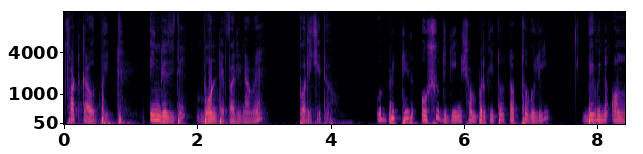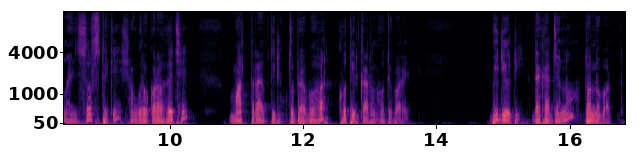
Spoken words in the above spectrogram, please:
ফটকা উদ্ভিদ, ইংরেজিতে বনটেফারি নামে পরিচিত। উদ্ভিদটির ওষুধ গুণ সম্পর্কিত তথ্যগুলি বিভিন্ন অনলাইন সোর্স থেকে সংগ্রহ করা হয়েছে। মাত্রা অতিরিক্ত ব্যবহার ক্ষতির কারণ হতে পারে। ভিডিওটি দেখার জন্য ধন্যবাদ।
